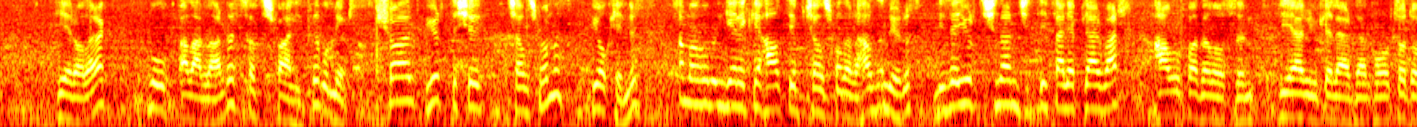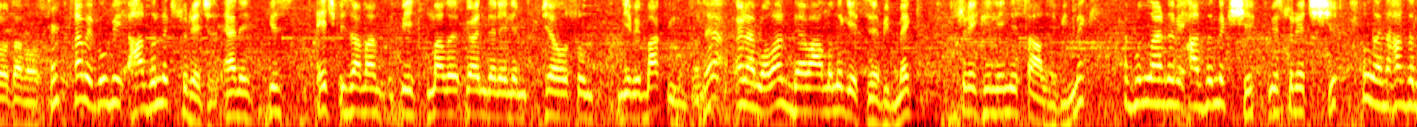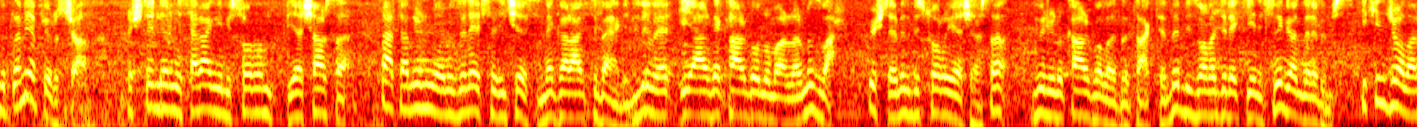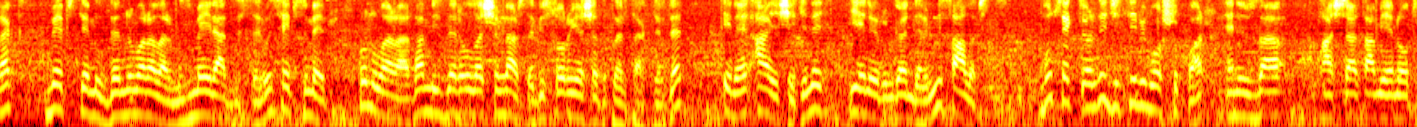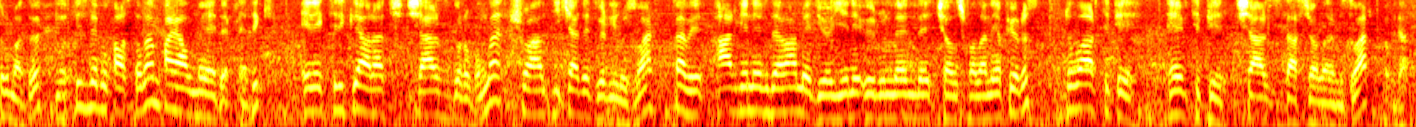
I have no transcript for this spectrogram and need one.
yeri olarak bu alanlarda satış faaliyetinde bulunuyoruz. Şu an yurt dışı çalışmamız yok henüz ama onun gerekli altyapı çalışmalarını hazırlıyoruz. Bize yurt dışından ciddi talepler var. Avrupa'dan olsun, diğer ülkelerden, Orta Doğu'dan olsun. Tabii bu bir hazırlık süreci. Yani biz hiçbir zaman bir malı gönderelim, şey olsun gibi bakmıyoruz ona. Önemli olan devamını getirebilmek, sürekliliğini sağlayabilmek. Bunlar da bir hazırlık işi ve süreç işi. Bunların hazırlıklarını yapıyoruz şu an. Müşterilerimiz herhangi bir sorun yaşarsa zaten ürünlerimizin hepsinin içerisinde garanti belgeleri ve iade kargo numaralarımız var. Müşterimiz bir sorun yaşarsa ürünü kargoladığı takdirde biz ona direkt yenisini gönderebiliriz. İkinci olarak web sitemizde numaralarımız, mail adreslerimiz hepsi mevcut. Bu numaralardan bizlere ulaşırlarsa bir sorun yaşadıkları takdirde yine aynı şekilde yeni ürün gönderimini sağlarız. Bu sektörde ciddi bir boşluk var. Henüz daha taşlar tam yerine oturmadı. Biz de bu pastadan pay almayı hedefledik. Elektrikli araç şarj grubunda şu an iki adet ürünümüz var. Tabi argeleri devam ediyor. Yeni ürünlerinde çalışmalarını yapıyoruz. Duvar tipi, ev tipi şarj istasyonlarımız var.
